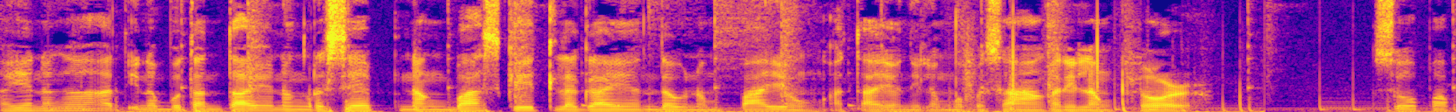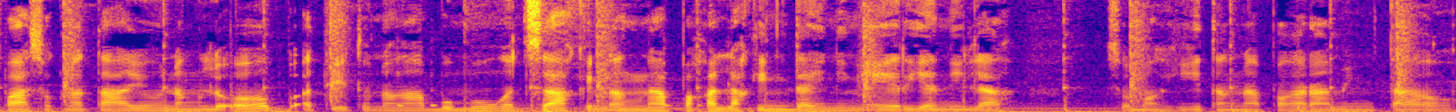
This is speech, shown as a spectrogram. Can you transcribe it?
Ayan na nga at inabutan tayo ng recept ng basket lagayan daw ng payong at ayaw nilang mabasa ang kanilang floor. So papasok na tayo ng loob at ito na nga bumungad sa akin ang napakalaking dining area nila. So makikitang napakaraming tao.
